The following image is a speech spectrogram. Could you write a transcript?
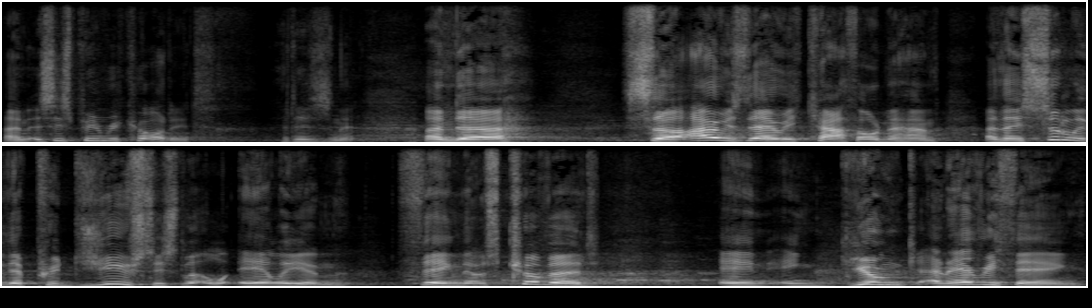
And has this been recorded? It is, isn't it? And uh, so I was there with Kath on the hand, and then suddenly they produced this little alien thing that was covered in, in gunk and everything.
